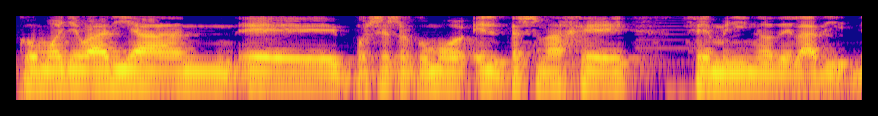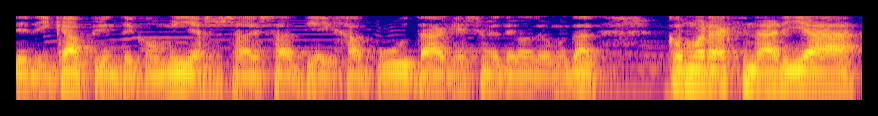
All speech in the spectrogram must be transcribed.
cómo llevarían, eh, pues eso, como el personaje femenino de, la, Di- de DiCaprio, entre comillas, o sea, esa tía hija puta que se mete con todo tal, cómo reaccionaría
